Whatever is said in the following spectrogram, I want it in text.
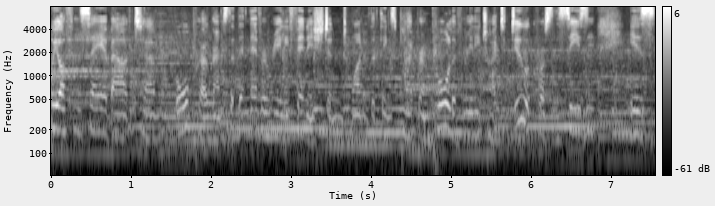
We often say about um, all programs that they're never really finished, and one of the things Piper and Paul have really tried to do across the season is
